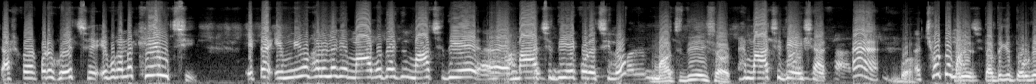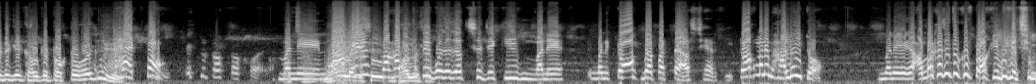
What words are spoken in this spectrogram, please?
চাষ করার পরে হয়েছে এবং আমরা খেয়েওছি। এটা এমনিও ভালো লাগে মা বোধহয় একদিন মাছ দিয়ে মাছ দিয়ে করেছিল। মাছ দিয়ে এই শাক? হ্যাঁ, মাছ দিয়ে এই শাক। হ্যাঁ ছোট মানে মাছ। তাতে কি তরকারিটা কি হালকা টকটক হয় কি? হ্যাঁ টক। একটু টক টক হয়। মানে আচ্ছা, নামের লাগছে। বোঝা যাচ্ছে যে কি মানে মানে টক ব্যাপারটা আসছে আর কি। টক মানে ভালোই টক। মানে আমার কাছে তো খুব টকই লেগেছিল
